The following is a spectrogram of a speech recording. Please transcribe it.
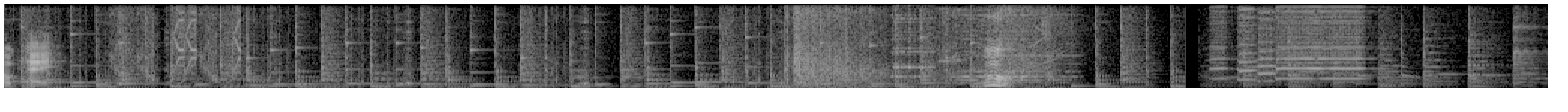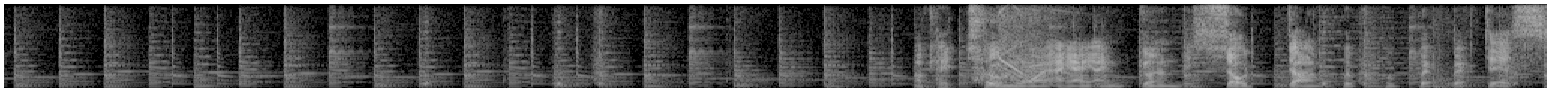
Okay. Okay, two more. I, I, am gonna be so done with, with, with, with this.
